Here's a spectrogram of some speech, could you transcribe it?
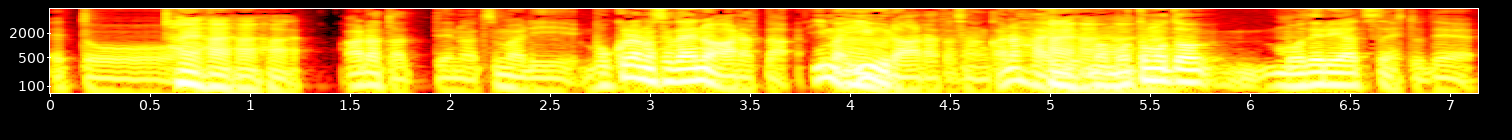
えっと、はいはいはいはい。新たっていうのは、つまり、僕らの世代の新た。今、井浦新さんかな、俳優。まあ、もともとモデルやってた人で。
